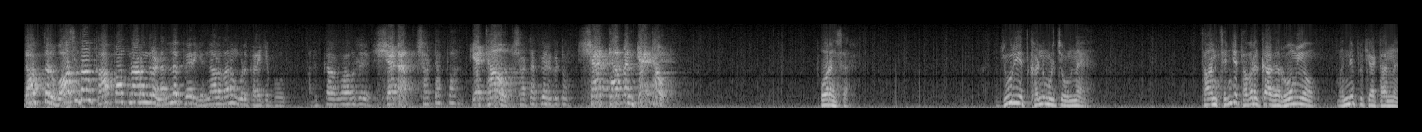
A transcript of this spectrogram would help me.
டாக்டர் வாசுதான் காப்பாத்தினாருங்கிற நல்ல பேர் என்னால தானே உங்களுக்கு கிடைக்க போகுது. அதுக்காகவாவது ஷட் அப் ஷட் அப்பா கெட் அவுட் ஷட் அப்பே இருக்கட்டும். Shut up and get out போறேன் சார் ஜூலியட் கண்ணு முடிச்ச உடனே தான் செஞ்ச தவறுக்காக ரோமியோ மன்னிப்பு கேட்டான்னு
